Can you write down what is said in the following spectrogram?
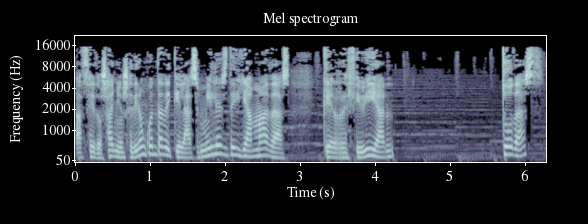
hace dos años, se dieron cuenta de que las miles de llamadas que recibían, todas,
